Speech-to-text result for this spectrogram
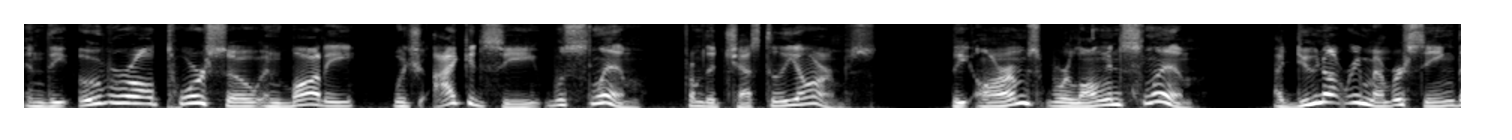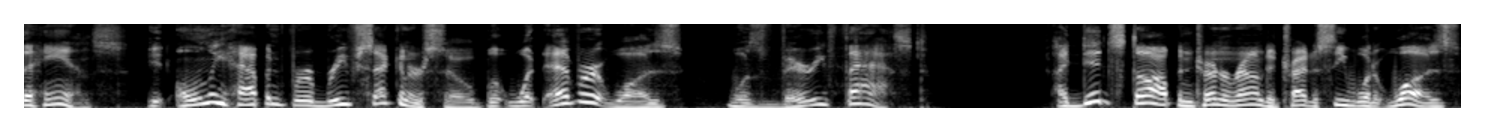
and the overall torso and body, which I could see, was slim, from the chest to the arms. The arms were long and slim. I do not remember seeing the hands. It only happened for a brief second or so, but whatever it was, was very fast. I did stop and turn around to try to see what it was,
